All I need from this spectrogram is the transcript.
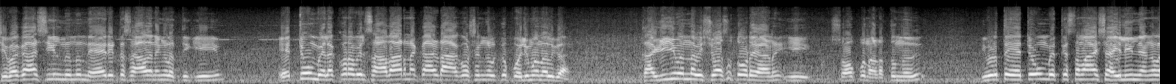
ശിവകാശിയിൽ നിന്ന് നേരിട്ട് സാധനങ്ങൾ എത്തിക്കുകയും ഏറ്റവും വിലക്കുറവിൽ സാധാരണക്കാരുടെ ആഘോഷങ്ങൾക്ക് പൊലിമ നൽകാൻ കഴിയുമെന്ന വിശ്വാസത്തോടെയാണ് ഈ ഷോപ്പ് നടത്തുന്നത്. ഇവിടുത്തെ ഏറ്റവും വ്യത്യസ്തമായ ശൈലിയിൽ ഞങ്ങൾ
